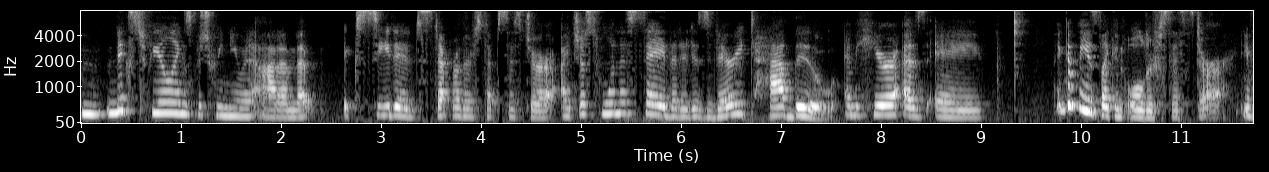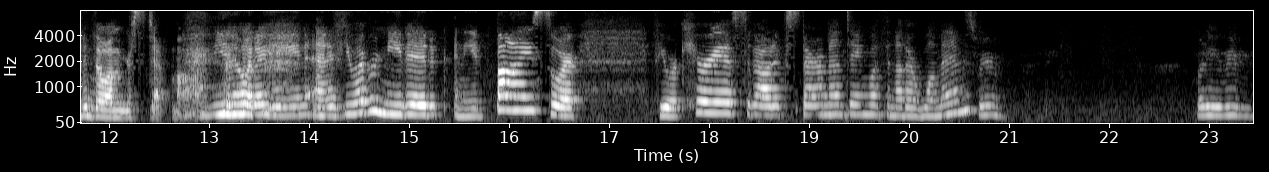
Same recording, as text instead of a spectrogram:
mixed feelings between you and Adam that exceeded stepbrother, stepsister. I just want to say that it is very taboo. I'm here as a think of me as like an older sister, even though I'm your stepmom. You know what I mean? And if you ever needed any advice or if you were curious about experimenting with another woman, It's weird. What do you mean?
